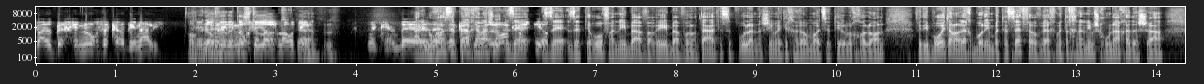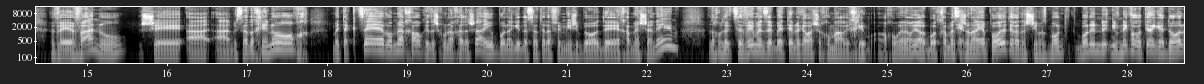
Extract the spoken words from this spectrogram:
אבל בחינוך זה קרדינלי. אוקיי. חינוך בחינוך זה ובתשתיות, משמעותי. כן. זה כן, אני זה- מוכרח זה לספר לכם משהו, לא זה-. זה- זה טירוף, אני בעברי, בעוונותיי, אל תספרו לאנשים, הייתי חבר מועצת עיר בחולון, ודיברו איתנו על איך בונים בתי ספר ואיך מתכננים שכונה חדשה, והבנו שמשרד החינוך מתקצב, אומר לך, אוקיי, זו שכונה חדשה, היו פה נגיד עשרת אלפים איש בעוד אה, חמש שנים, אז אנחנו מתקצבים את זה בהתאם לכמה שאנחנו מעריכים. אנחנו אומרים, רגע, בעוד 15 שנה יהיה פה עוד יותר אנשים, אז בואו בואו נבנה כבר יותר גדול,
